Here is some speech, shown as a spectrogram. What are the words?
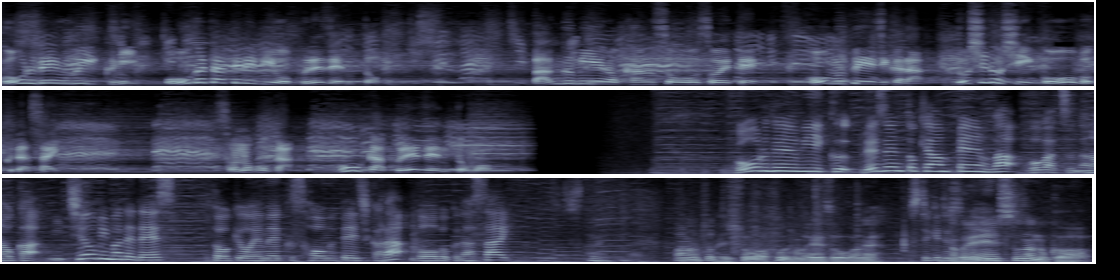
ゴールデンウィークに大型テレビをプレゼント。番組への感想を添えてホームページからどしどしご応募くださいその他豪華プレゼントもゴールデンウィークプレゼントキャンペーンは5月7日日曜日までです東京 MX ホームページからご応募ください、あのちょっと昭和風の映像がね素敵ですね演出なのか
